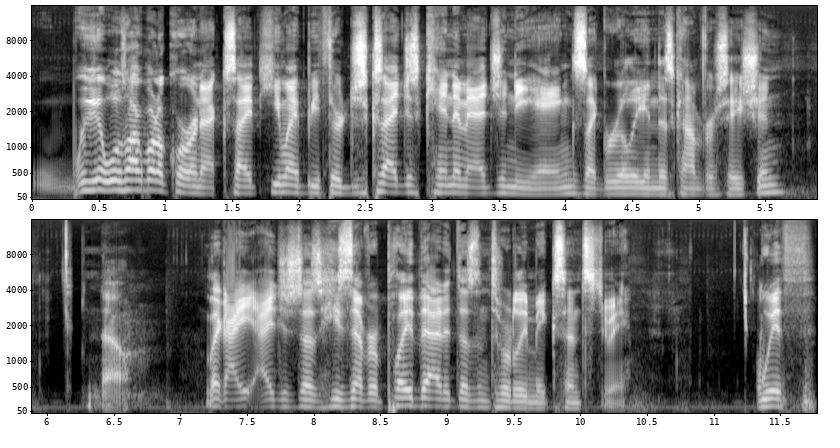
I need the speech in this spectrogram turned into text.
we we'll talk about Okoro next. I, he might be third just because I just can't imagine Niang's like really in this conversation. No. Like I, I just does he's never played that. It doesn't totally make sense to me. With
